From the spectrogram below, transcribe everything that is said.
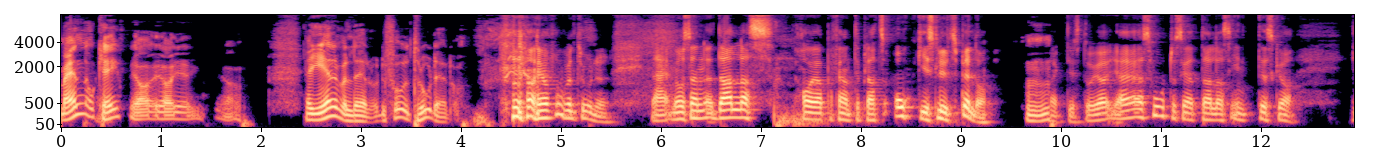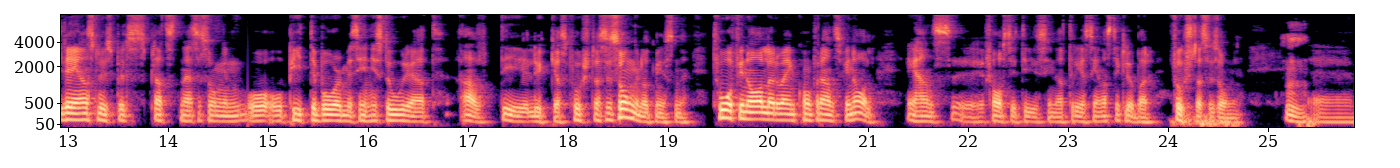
Men okej, jag, jag, jag, jag, jag ger väl det då, du får väl tro det då. ja, jag får väl tro det. Nej, men och sen Dallas har jag på femte plats och i slutspel då. Mm. Faktiskt. Och jag, jag är svårt att säga att Dallas inte ska greja en slutspelsplats den här säsongen. Och, och Peter Bohr med sin historia att alltid lyckas första säsongen åtminstone. Två finaler och en konferensfinal är hans eh, facit i sina tre senaste klubbar första säsongen. Mm. Eh,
